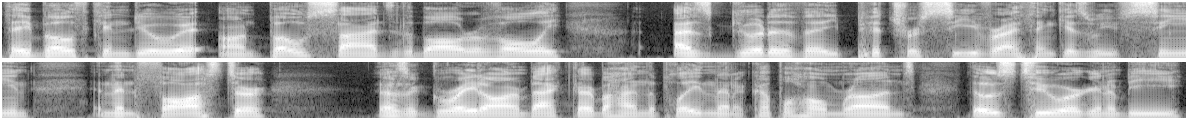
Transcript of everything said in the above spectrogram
They both can do it on both sides of the ball. Rivoli, as good of a pitch receiver, I think, as we've seen. And then Foster has a great arm back there behind the plate and then a couple home runs. Those two are going to be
